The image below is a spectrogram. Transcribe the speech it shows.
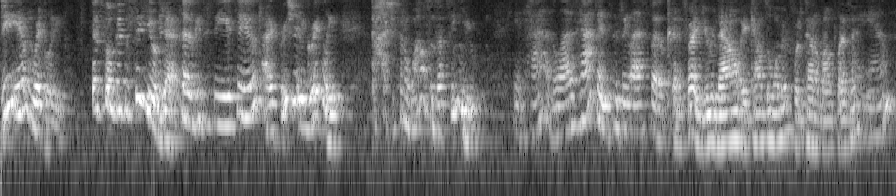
GM Whitley, it's so good to see you again. It's So good to see you too. I appreciate it greatly. Gosh, it's been a while since I've seen you. It has. A lot has happened since we last spoke. That's right, you're now a councilwoman for the town of Mount Pleasant. I am.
